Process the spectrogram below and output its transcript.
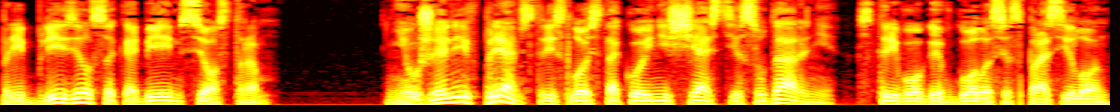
приблизился к обеим сестрам. «Неужели и впрямь стряслось такое несчастье, сударыни?» — с тревогой в голосе спросил он.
